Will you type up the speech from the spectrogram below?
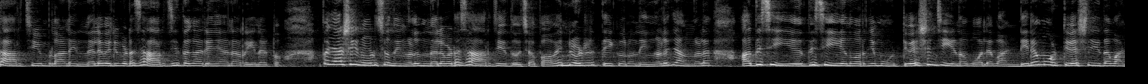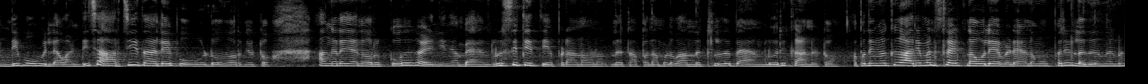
ചാർജ് ചെയ്യുമ്പോഴാണ് ഇന്നലെ വരെ ഇവിടെ ചാർജ് ചെയ്ത കാര്യം ഞാൻ അറിയുന്നത് കേട്ടോ. അപ്പോൾ ഞാൻ ഷീനോട് ചോദിച്ചു നിങ്ങൾ ഇന്നലെ ഇവിടെ ചാർജ് ചെയ്ത്? വെച്ചു അപ്പോൾ അവൻ എന്നോട് അടുത്തേക്ക് പറഞ്ഞു നിങ്ങൾ ഞങ്ങൾ അത് ചെയ്യുക ഇത് ചെയ്യുമെന്ന് പറഞ്ഞ് മോട്ടിവേഷൻ ചെയ്യണ പോലെ വണ്ടിനെ മോട്ടിവേഷൻ ചെയ്താൽ വണ്ടി പോവില്ല. വണ്ടി ചാർജ് ചെയ്താലേ പോവുള്ളൂ എന്ന് പറഞ്ഞു കേട്ടോ. അങ്ങനെ ഞാൻ ഉറക്കമൊക്കെ കഴിഞ്ഞ് ഞാൻ ബാംഗ്ലൂർ സിറ്റി എത്തിയപ്പോഴാണ് ഉണർന്നിട്ട് അപ്പോൾ നമ്മൾ വന്നിട്ടുള്ളത് ബാംഗ്ലൂർക്കാണ് കേട്ടോ. അപ്പോൾ നിങ്ങൾക്ക് കാര്യം മനസ്സിലായിട്ടുണ്ടാവില്ല എവിടെയാണ് മൂപ്പരുള്ളത് എന്നാണ്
